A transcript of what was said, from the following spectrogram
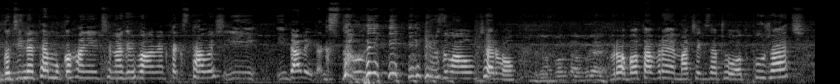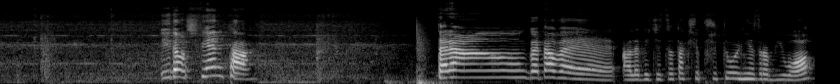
Godzinę temu, kochanie, cię nagrywałam, jak tak stałeś i, i dalej tak stoi. Już z małą przerwą. Robota w re. W robota w re. Maciek zaczął odkurzać. Idą święta. Tadam! Gotowe! Ale wiecie co, tak się przytulnie zrobiło.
